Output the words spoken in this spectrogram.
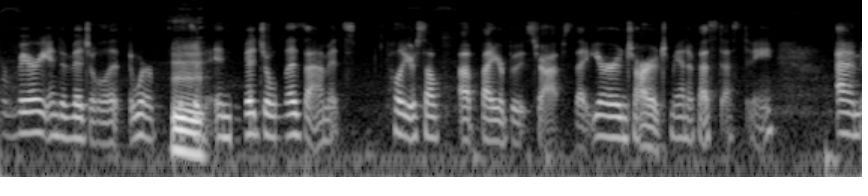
we're very individual. We're mm. it's an individualism. It's pull yourself up by your bootstraps. That you're in charge. Manifest destiny. Um,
